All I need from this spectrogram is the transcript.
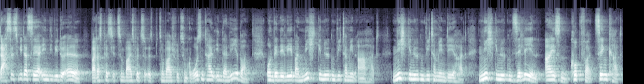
das ist wieder sehr individuell, weil das passiert zum Beispiel, zum Beispiel zum großen Teil in der Leber. Und wenn die Leber nicht genügend Vitamin A hat, nicht genügend Vitamin D hat, nicht genügend Selen, Eisen, Kupfer, Zink hat,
